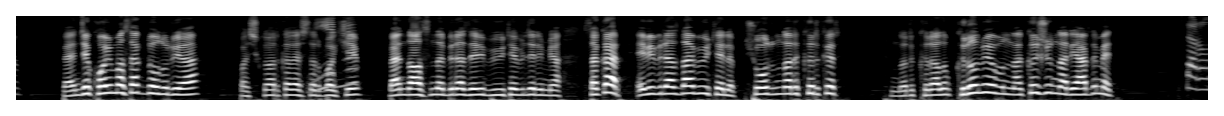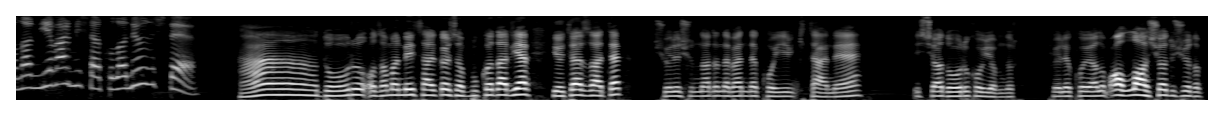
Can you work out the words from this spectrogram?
ben. Bence koymasak da olur ya. Başka arkadaşlar bakayım. Ben de aslında biraz evi büyütebilirim ya. Sakar evi biraz daha büyütelim. Şu odunları kır kır. Şunları kıralım. Kırılmıyor bunlar. Kır şunları yardım et. Kullanıyoruz işte. Ha doğru. O zaman neyse arkadaşlar bu kadar yer yeter zaten. Şöyle şunlardan da ben de koyayım iki tane. Aşağı doğru koyuyorumdur. Şöyle koyalım. Allah aşağı düşüyordum.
